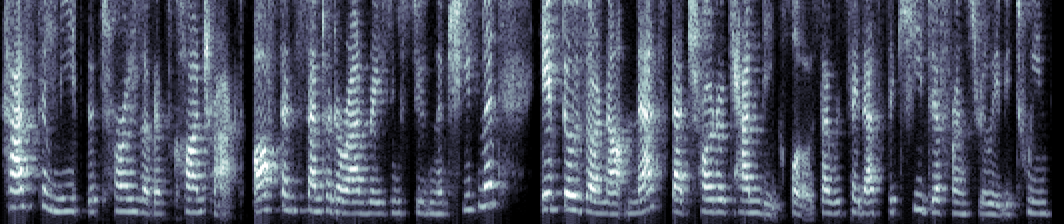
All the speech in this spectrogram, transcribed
has to meet the terms of its contract, often centered around raising student achievement if those are not met, that charter can be closed. I would say that's the key difference really between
